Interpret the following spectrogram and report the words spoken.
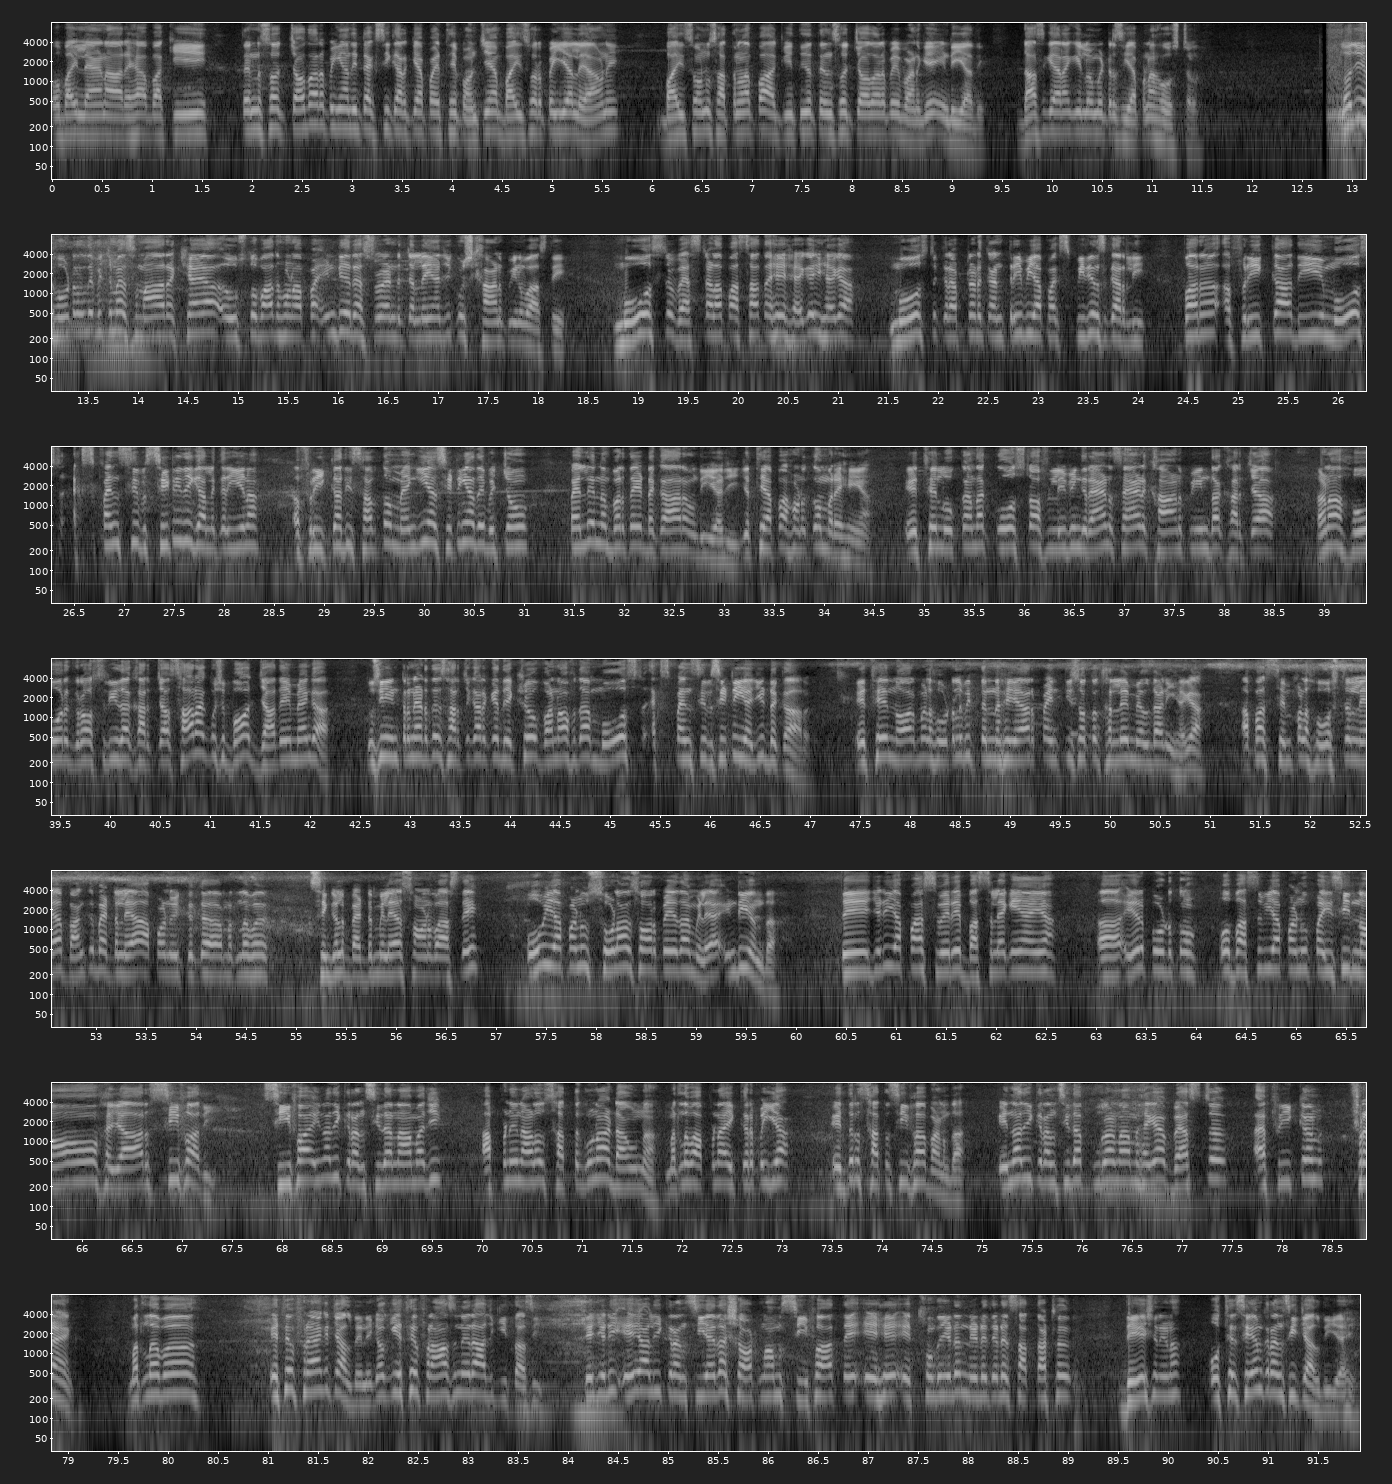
ਉਹ ਬਾਈ ਲੈਣ ਆ ਰਿਹਾ, ਬਾਕੀ 314 ਰੁਪਈਆਂ ਦੀ ਟੈਕਸੀ ਕਰਕੇ ਆਪਾਂ ਇੱਥੇ ਪਹੁੰਚੇ ਆ 2200 ਰੁਪਈਆ ਲਿਆ ਉਹਨੇ। 2200 ਨੂੰ 7 ਨਾਲ ਭਾਗ ਕੀਤੀ ਤਾਂ 314 ਰੁਪਏ ਬਣ ਗਏ ਇੰਡੀਆ ਦੇ। 10 11 ਕਿਲੋਮੀਟਰ ਸੀ ਆਪਣਾ ਹੋਸਟਲ। ਲੋ ਜੀ, ਹੋਟਲ ਦੇ ਵਿੱਚ ਮੈਂ ਸਮਾਨ ਰੱਖਿਆ ਆ। ਉਸ ਤੋਂ ਬਾਅਦ ਹੁਣ ਆਪਾਂ ਇੰਡੀਅਨ ਰੈਸਟੋਰੈਂਟ ਚੱਲੇ ਆ ਜੀ ਕੁਝ ਖਾਣ ਪੀਣ ਵਾਸਤੇ। ਮੋਸਟ ਵੈਸਟ ਵਾਲਾ ਪਾਸਾ ਤਾਂ ਇਹ ਹੈਗਾ ਹੀ ਹੈਗਾ। ਮੋਸਟ ਕਰਪਟਡ ਕੰਟਰੀ ਵੀ ਆਪਾਂ ਐਕਸਪੀਰੀਅੰਸ ਕਰ ਲਈ। ਪਰ ਅਫਰੀਕਾ ਦੀ ਮੋਸਟ ਐਕਸਪੈਂਸਿਵ ਸਿਟੀ ਦੀ ਗੱਲ ਕਰੀਏ ਨਾ, ਅਫਰੀਕਾ ਦੀ ਸਭ ਤੋਂ ਮਹਿੰਗੀਆਂ ਸਿਟੀਆਂ ਦੇ ਵਿੱਚੋਂ ਪਹਿਲੇ ਨੰਬਰ ਤੇ ਡਕਾਰ ਆਉਂਦੀ ਆ ਜੀ, ਜਿੱਥੇ ਆਪਾਂ ਹੁਣ ਘੁੰਮ ਰਹੇ ਆ ਇੱਥੇ ਲੋਕਾਂ ਦਾ ਕੋਸਟ ਆਫ ਲਿਵਿੰਗ ਰਹਿਣ ਸਹਿਣ, ਖਾਣ ਪੀਣ ਦਾ ਖਰਚਾ, ਹਨਾ, ਹੋਰ ਗਰੋਸਰੀ ਦਾ ਖਰਚਾ, ਸਾਰਾ ਕੁਝ ਬਹੁਤ ਜ਼ਿਆਦਾ ਮਹਿੰਗਾ। ਤੁਸੀਂ ਇੰਟਰਨੈਟ ਤੇ ਸਰਚ ਕਰਕੇ ਦੇਖਿਓ one of the most expensive city ਹੈ ਜੀ ਡਕਾਰ। ਇੱਥੇ ਨਾਰਮਲ ਹੋਟਲ ਵੀ 3000 3500 ਤੋਂ ਥੱਲੇ ਮਿਲਦਾ ਨਹੀਂ ਹੈਗਾ। ਆਪਾਂ ਸਿੰਪਲ ਹੋਸਟਲ ਲਿਆ ਬੰਕ ਬੈੱਡ ਲਿਆ, ਆਪਾਂ ਨੂੰ ਇੱਕ ਮਤਲਬ ਸਿੰਗਲ ਬੈੱਡ ਮਿਲਿਆ ਸੌਣ ਵਾਸਤੇ। ਉਹ ਵੀ ਆਪਾਂ ਨੂੰ 1600 ਰੁਪਏ ਦਾ ਮਿਲਿਆ ਇੰਡੀਅਨ ਦਾ। ਤੇ ਜਿਹੜੀ ਆਪਾਂ ਸਵੇਰੇ ਬੱਸ ਲੈ ਕੇ ਆਏ ਆ 에ਅਰਪੋਰਟ ਤੋਂ, ਉਹ ਬੱਸ ਵੀ ਆਪਾਂ ਨੂੰ ਪਈ ਸੀ 9000 ਸੀਫਾ ਦੀ। ਸੀਫਾ ਇਹਨਾਂ ਦੀ ਕਰੰਸੀ ਦਾ ਨਾਮ ਆ ਜੀ। ਆਪਣੇ ਨਾਲੋਂ 7 ਗੁਣਾ ਡਾਊਨ ਆ। ਮਤਲਬ ਆਪਣਾ 1 ਰੁਪਈਆ ਇਧਰ 7 ਸੀਫਾ ਬਣਦਾ। ਇਹਨਾਂ ਦੀ ਕਰੰਸੀ ਦਾ ਪੂਰਾ ਨਾਮ ਹੈਗਾ ਵੈਸਟ ਅਫਰੀਕਨ ਫਰੈਂਕ ਮਤਲਬ ਇੱਥੇ ਫਰੈਂਕ ਚੱਲਦੇ ਨੇ, ਕਿਉਂਕਿ ਇੱਥੇ ਫਰਾਂਸ ਨੇ ਰਾਜ ਕੀਤਾ ਸੀ। ਤੇ ਜਿਹੜੀ ਇਹ ਵਾਲੀ ਕਰੰਸੀ ਆ, ਇਹਦਾ ਸ਼ਾਰਟ ਨਾਮ ਸੀਫਾ ਤੇ ਇਹ ਇੱਥੋਂ ਦੇ ਜਿਹੜੇ ਨੇੜੇ ਤੇੜੇ 7-8 ਦੇਸ਼ ਨੇ ਨਾ ਉੱਥੇ ਸੇਮ ਕਰੰਸੀ ਚੱਲਦੀ ਹੈ ਇਹ।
